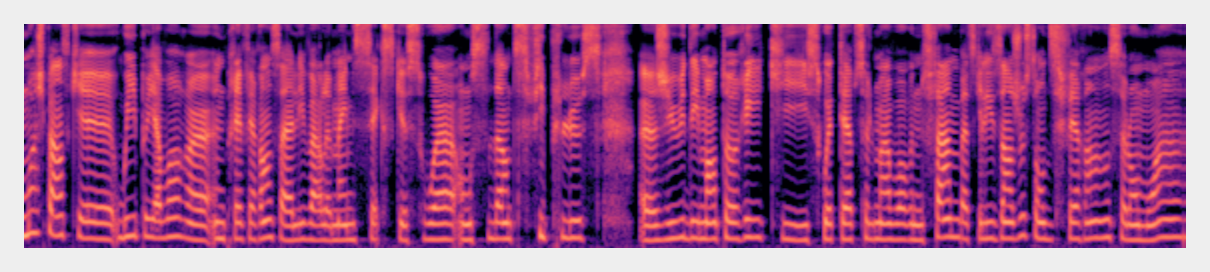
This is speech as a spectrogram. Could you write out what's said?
Moi, je pense que oui, il peut y avoir euh, une préférence à aller vers le même sexe que soi. On s'identifie plus. Euh, j'ai eu des mentorés qui souhaitaient absolument avoir une femme parce que les enjeux sont différents selon moi.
